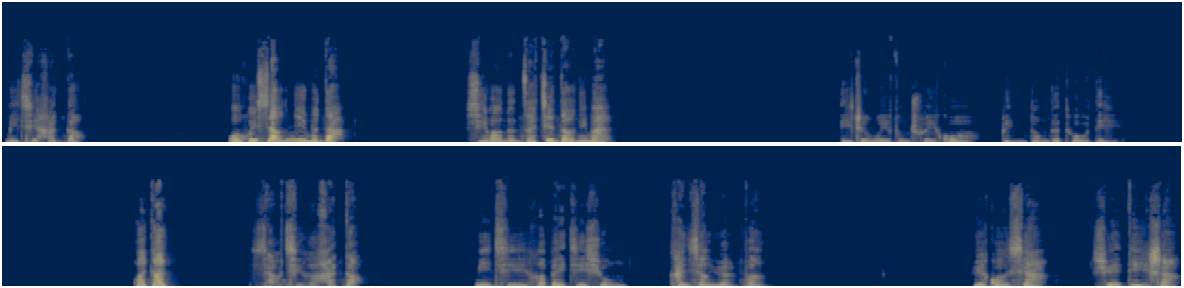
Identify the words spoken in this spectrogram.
米奇喊道：“我会想你们的，希望能再见到你们。”一阵微风吹过冰冻的土地，快看！小企鹅喊道。米奇和北极熊看向远方，月光下，雪地上，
